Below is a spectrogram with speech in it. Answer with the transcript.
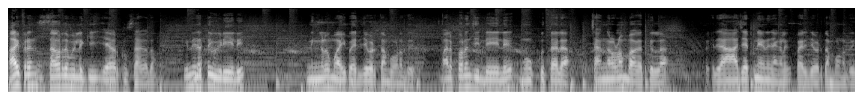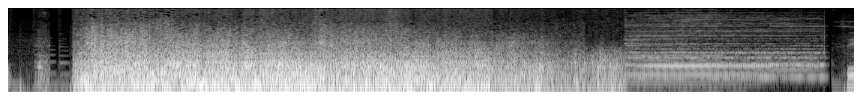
ഹായ് ഫ്രണ്ട്സ് സൗഹൃദമിലേക്ക് ഏവർക്കും സ്വാഗതം. ഇന്നത്തെ വീഡിയോയിൽ നിങ്ങളുമായി പരിചയപ്പെടുത്താൻ പോണത് മലപ്പുറം ജില്ലയിൽ മൂക്കുത്തല ചങ്ങളോളം ഭാഗത്തുള്ള രാജേട്ടനെയാണ് ഞങ്ങൾ പരിചയപ്പെടുത്താൻ പോണത്. ശ്രീ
